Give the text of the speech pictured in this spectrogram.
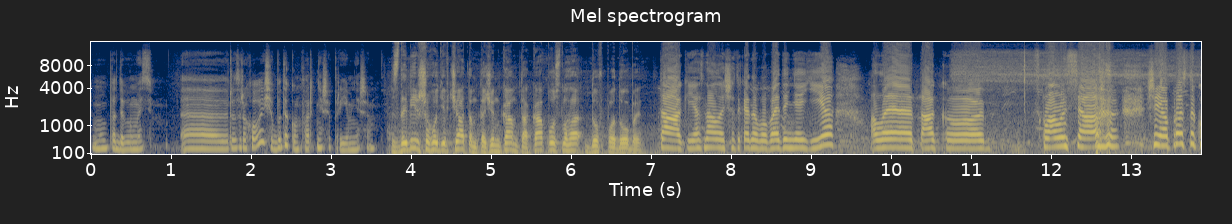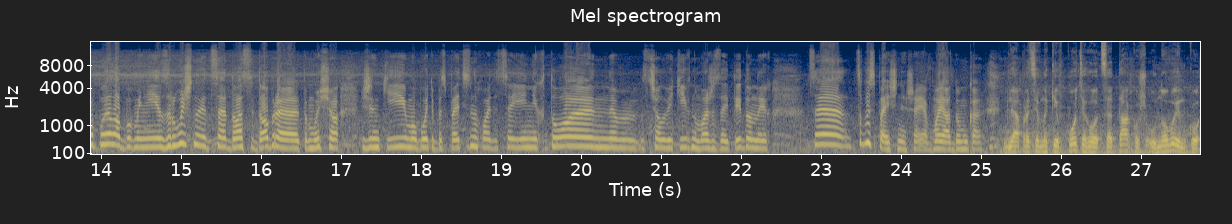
тому подивимось. Е, розраховую, що буде комфортніше, приємніше. Здебільшого дівчатам та жінкам така послуга до вподоби. Так, я знала, що таке нововведення є, але так е, склалося, що я просто купила, бо мені зручно і це досить добре, тому що жінки, мабуть, у безпеці знаходяться, і ніхто не, з чоловіків не може зайти до них. Це, це безпечніше, моя думка. Для працівників потягу це також у новинку.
